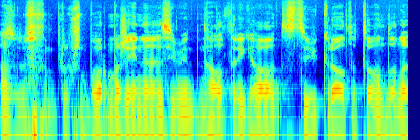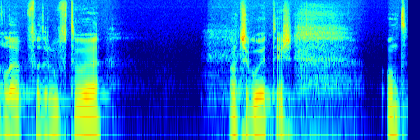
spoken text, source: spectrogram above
Also du brauchst eine Bohrmaschine, sie müssen eine Halterung haben, das Zeug gerade die Wand klopfen, drauf tun und schon gut ist. Und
